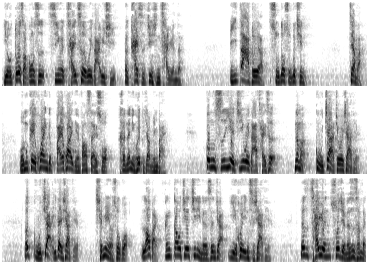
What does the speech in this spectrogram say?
有多少公司是因为财测未达预期而开始进行裁员的，一大堆啊，数都数不清。这样吧，我们可以换一个白话一点方式来说，可能你会比较明白。公司业绩未达财测，那么股价就会下跌。而股价一旦下跌，前面有说过，老板跟高阶经理人的身价也会因此下跌。要是裁员缩减的是成本，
